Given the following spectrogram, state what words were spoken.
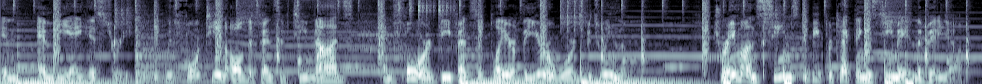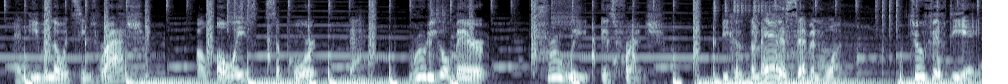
in NBA history, with 14 All Defensive Team nods and four Defensive Player of the Year awards between them. Draymond seems to be protecting his teammate in the video, and even though it seems rash, I'll always support that. Rudy Gobert truly is French, because the man is 7'1, 258,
